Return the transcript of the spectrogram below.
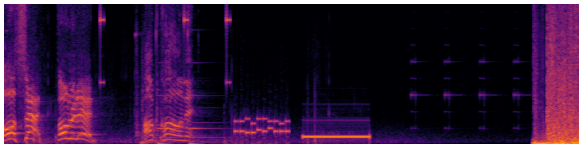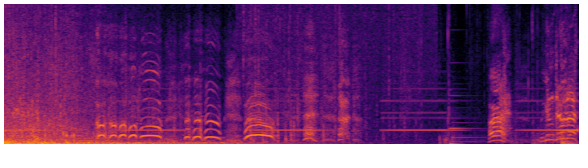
All set! Phone it in! I'm calling it. All right, we gonna do this?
